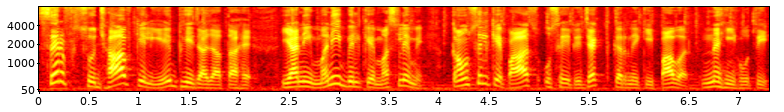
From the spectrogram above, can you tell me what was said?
सिर्फ़ सुझाव के लिए भेजा जाता है. यानी मनी बिल के मसले में काउंसिल के पास उसे रिजेक्ट करने की पावर नहीं होती।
